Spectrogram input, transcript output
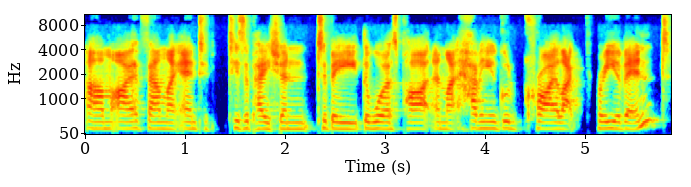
Um, I have found like anticipation to be the worst part, and like having a good cry like pre-event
